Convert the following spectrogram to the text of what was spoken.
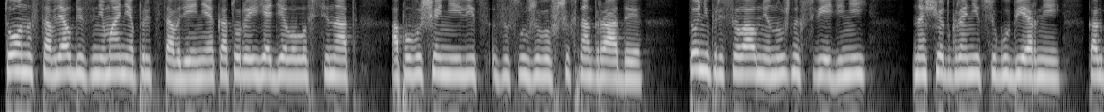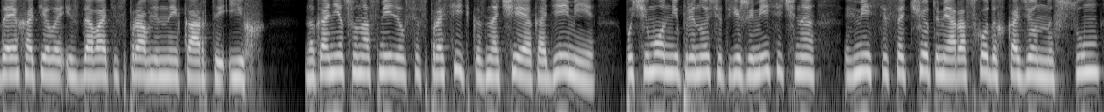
То он оставлял без внимания представления, которые я делала в Сенат о повышении лиц, заслуживавших награды, то не присылал мне нужных сведений насчет границы губерний, когда я хотела издавать исправленные карты их. Наконец он осмелился спросить казначея Академии, почему он не приносит ежемесячно вместе с отчетами о расходах казенных сумм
